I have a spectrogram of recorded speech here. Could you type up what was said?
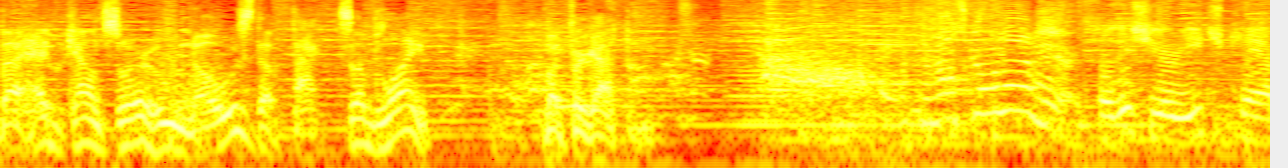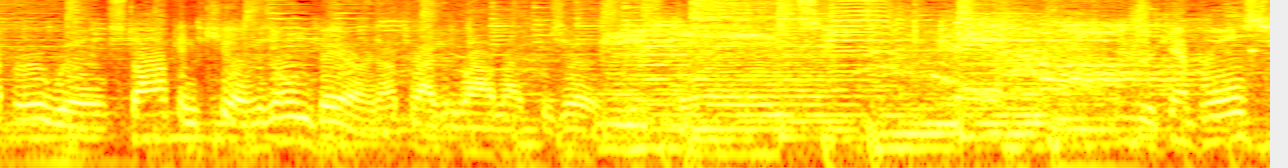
the head counselor who knows the facts of life, but forgot them. What the hell's going on here? So this year, each camper will stalk and kill his own bear in our private wildlife preserve. These are the camp rules.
